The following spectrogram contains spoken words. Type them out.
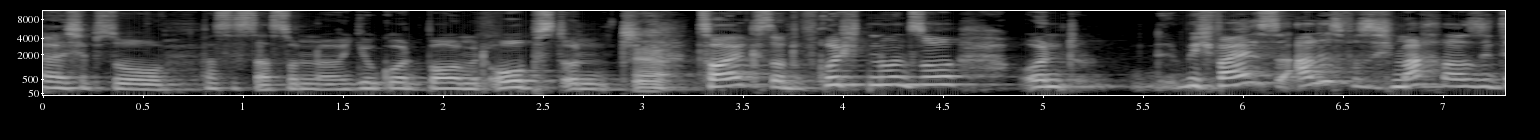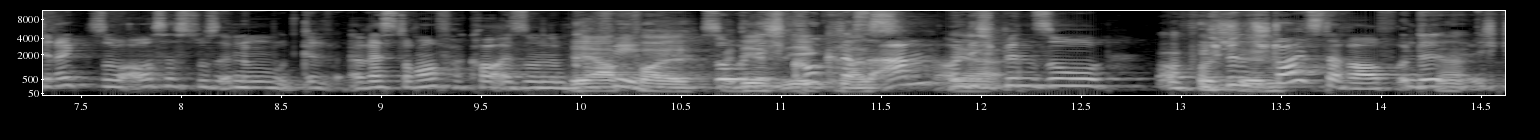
äh, ich habe so, was ist das, so eine Joghurt-Bowl mit Obst und Ja. Zeugs und Früchten und so. Und ich weiß, alles, was ich mache, sieht direkt so aus, als du es in einem Restaurant verkaufst, also in einem Ja, Café. voll. So, und ich ist eh gucke das an und Ja. ich bin so, Oh, ich bin schön. stolz darauf. Und äh, Ja. ich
